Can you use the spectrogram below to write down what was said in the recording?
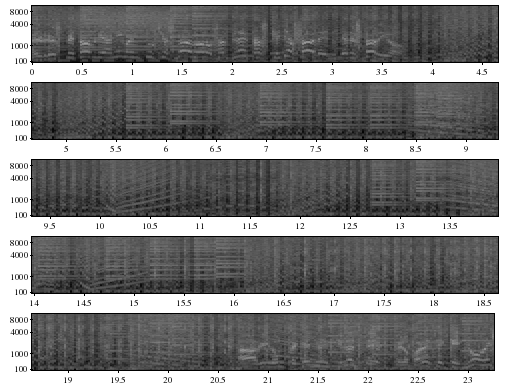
El respetable anima entusiasmado a los atletas que ya salen del estadio. Ha habido un pequeño incidente, pero parece que no es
